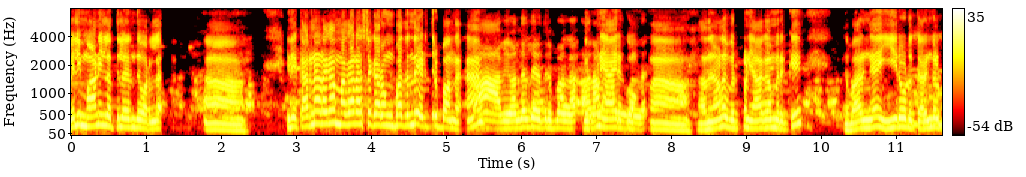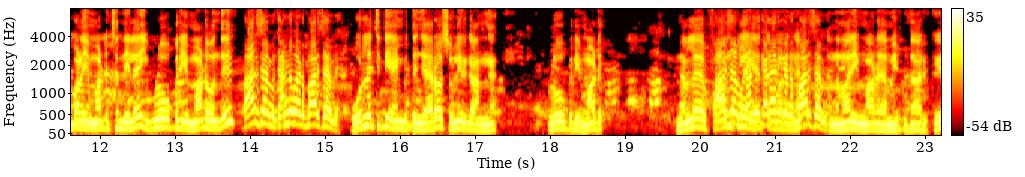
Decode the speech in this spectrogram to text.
வெளி மாநிலத்துல இருந்து வரல. இது கர்நாடகா மகாராஷ்டிரக்காரங்க பார்த்துருந்தா எடுத்திருப்பாங்க. ஆ? ஆ அவி வந்திருந்து எடுத்திருப்பாங்க. விற்பனை ஆயிருக்கும். அதனால விற்பனை ஆகாம இருக்கு. பாருங்க ஈரோடு கருங்கல்பாளையம் மாட்டுச்சந்தையில இவ்வளோ பெரிய மாடு வந்து பாரிசாமி கண்ணு மாடு பாரிசாமி. ஒரு லட்சத்தி ஐம்பத்தஞ்சாயிரம் ரூபா சொல்லியிருக்காங்க. இவ்வளோ பெரிய மாடு. நல்ல ஃபார்ம்ல அந்த மாதிரி மாடு அமைப்பு தான் இருக்கு.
